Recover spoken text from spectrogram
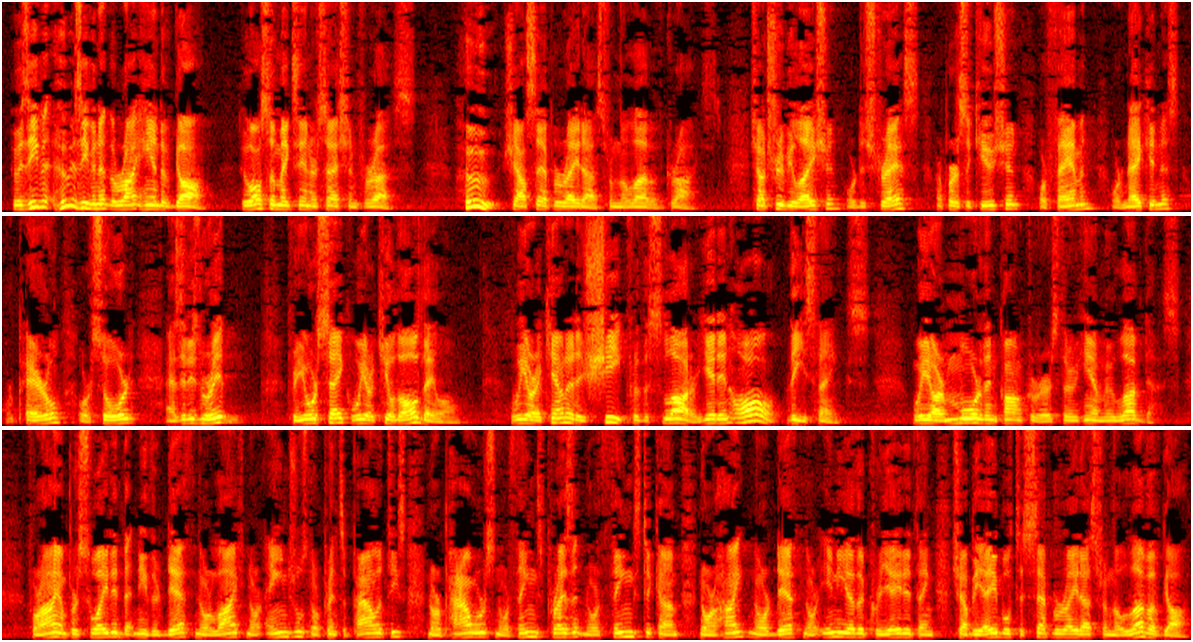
who is even, who is even at the right hand of God, who also makes intercession for us. Who shall separate us from the love of Christ? Shall tribulation, or distress, or persecution, or famine, or nakedness, or peril, or sword, as it is written, For your sake we are killed all day long we are accounted as sheep for the slaughter. Yet in all these things we are more than conquerors through him who loved us. For I am persuaded that neither death, nor life, nor angels, nor principalities, nor powers, nor things present, nor things to come, nor height, nor depth, nor any other created thing shall be able to separate us from the love of God,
